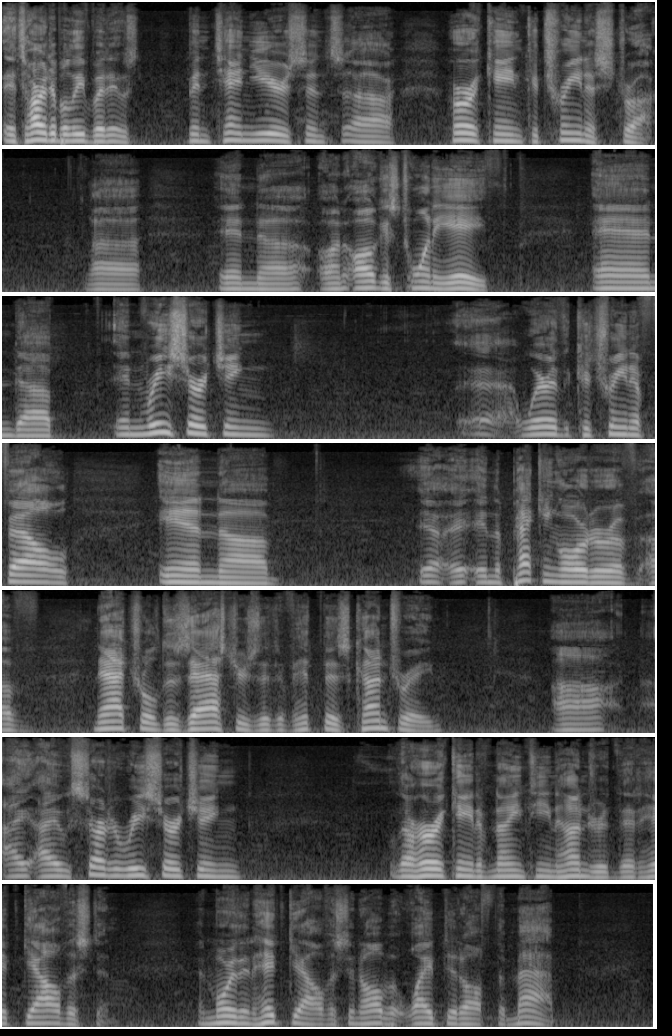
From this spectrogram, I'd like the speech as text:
it's hard to believe, but it was been 10 years since uh, Hurricane Katrina struck uh, in uh, on August 28th, and uh, in researching uh, where the Katrina fell in uh, in the pecking order of, of natural disasters that have hit this country, I, I started researching the hurricane of 1900 that hit Galveston, and more than hit Galveston, all but wiped it off the map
